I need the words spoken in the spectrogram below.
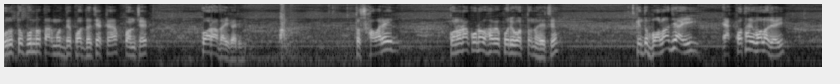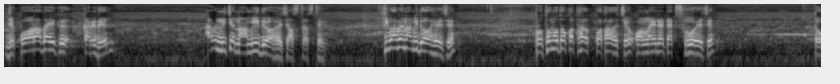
গুরুত্বপূর্ণ তার মধ্যে পদ হচ্ছে একটা পঞ্চায়েত কর আদায়কারী। তো সবারই কোনো না কোনোভাবে পরিবর্তন হয়েছে। কিন্তু বলা যায়, এক কথায় বলা যায়, যে কর আদায়কারীদের আরও নিচে নামিয়ে দেওয়া হয়েছে আস্তে আস্তে। কীভাবে নামিয়ে দেওয়া হয়েছে? প্রথমত কথা কথা হচ্ছে অনলাইনে ট্যাক্স শুরু হয়েছে। তো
